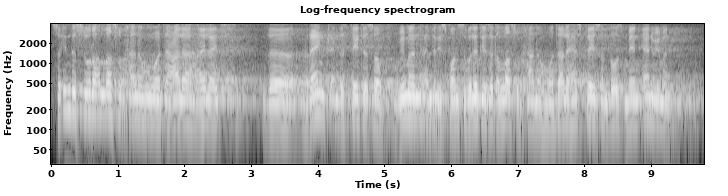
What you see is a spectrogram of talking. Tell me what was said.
So in the surah, Allah subhanahu wa ta'ala highlights the rank and the status of women and the responsibilities that Allah subhanahu wa ta'ala has placed on both men and women.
